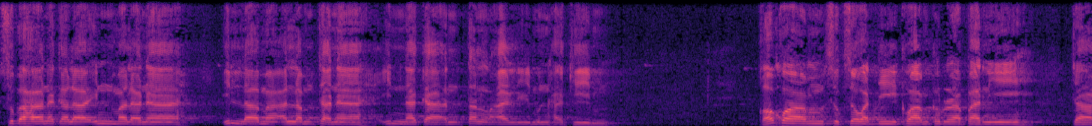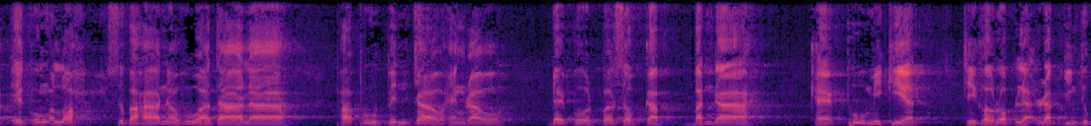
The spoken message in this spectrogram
سبحانك لا علم لنا إلا ما علمتنا إنك أنت العليم الحكيم ขอความสุขสวัสดีความกรุณาปรานี จากเอกองค์อัลลอฮ์สุบฮานะฮูวาตาลา พระผู้เป็นเจ้าแห่งเรา ได้โปรดประสบกับบรรดาแขกผู้มีเกียรติที่เคารพและรักยิ่งทุก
